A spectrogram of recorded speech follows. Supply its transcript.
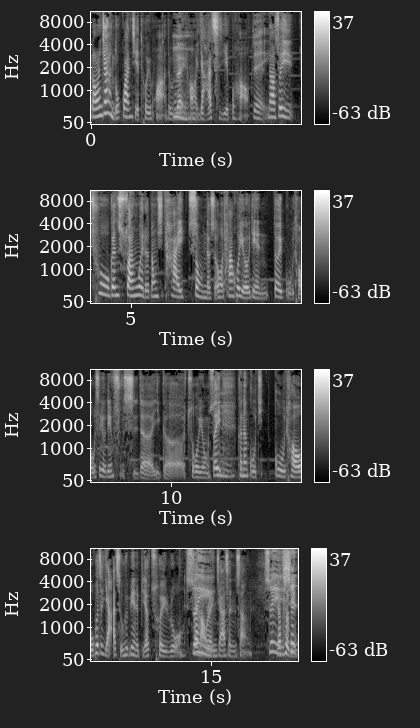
老人家很多关节退化，对不对？哈、嗯，牙齿也不好。对。那所以醋跟酸味的东西太重的时候，它会有一点对骨头是有点腐蚀的一个作用，所以可能骨体骨头或者牙齿会变得比较脆弱，在老人家身上。所以身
